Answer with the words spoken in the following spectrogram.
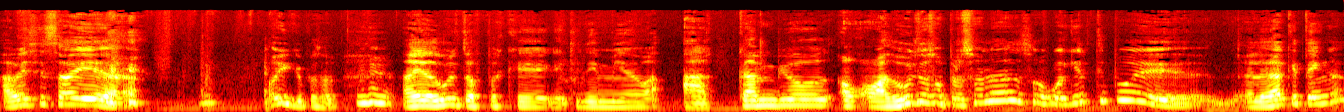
A veces hay... ah, Oye, ¿qué pasó? Hay adultos, pues, que, que tienen miedo a, a cambios... O, o adultos o personas o cualquier tipo de... A la edad que tengas,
